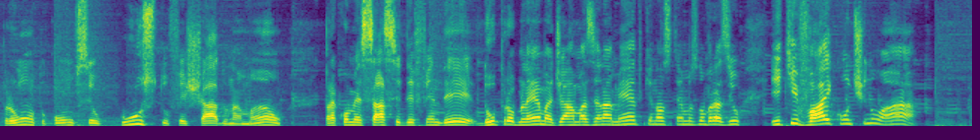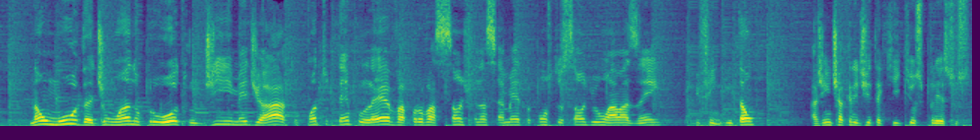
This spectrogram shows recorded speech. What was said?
pronto com o seu custo fechado na mão para começar a se defender do problema de armazenamento que nós temos no Brasil e que vai continuar. Não muda de um ano para o outro de imediato. Quanto tempo leva a aprovação de financiamento, a construção de um armazém, enfim. Então, a gente acredita aqui que os preços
